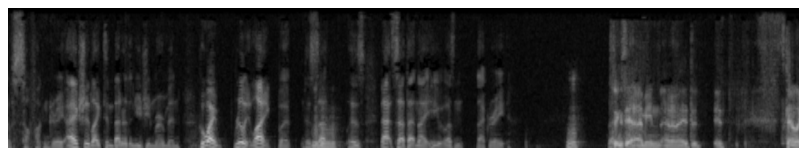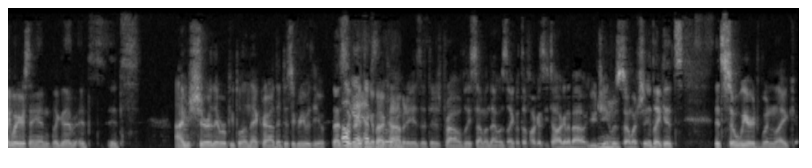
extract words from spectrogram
it was so fucking great. I actually liked him better than Eugene Mirman, who I really like, but his Mhm. set, his that set that night, he wasn't that great. Things, yeah. I mean, I don't know. It, it, it's kind of like what you're saying. Like, it's, it's. I'm sure there were people in that crowd that disagree with you. That's Oh, the great yeah, thing absolutely. about comedy is that there's probably someone that was like, "What the fuck is he talking about?" Eugene Mhm. was so much like it's, it's so weird when like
